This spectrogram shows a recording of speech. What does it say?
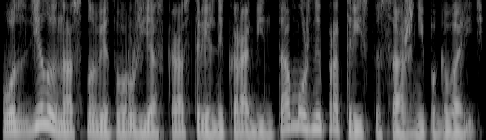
Вот сделаю на основе этого ружья скорострельный карабин, там можно и про 300 саженей поговорить.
